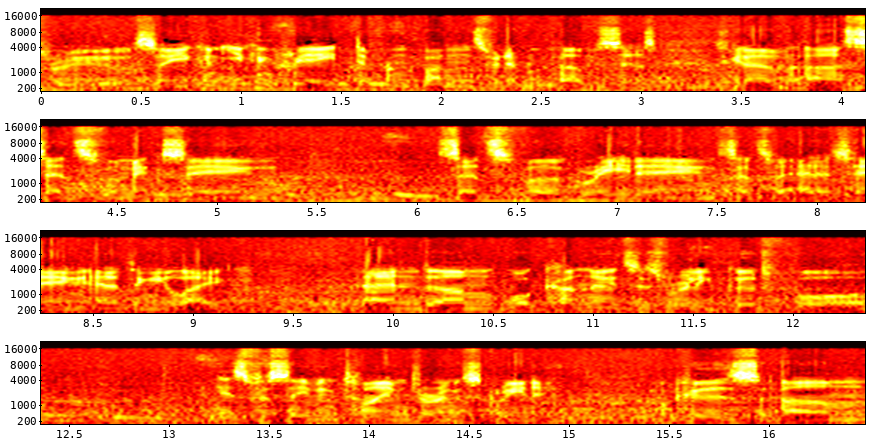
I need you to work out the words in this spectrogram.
through. So you can you can create different buttons for different purposes. So you can have uh, sets for mixing, sets for grading, sets for editing, anything you like. And um, what Cut Notes is really good for is for saving time during a screening because um,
